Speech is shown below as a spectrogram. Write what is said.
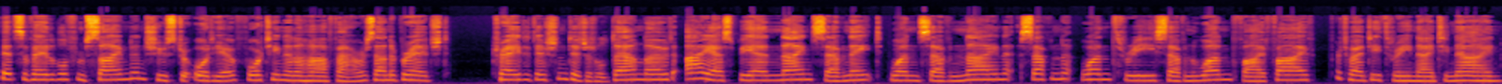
It's available from Simon & Schuster Audio, 14 and a half hours unabridged. Trade Edition Digital Download, ISBN 978 179 7137155 for twenty three ninety nine.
